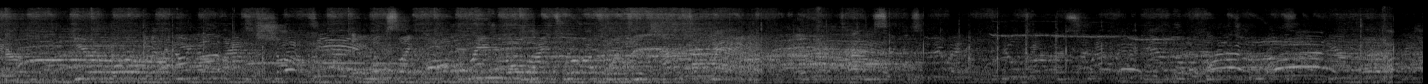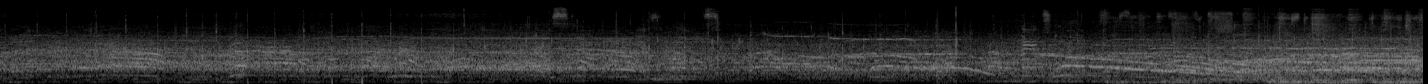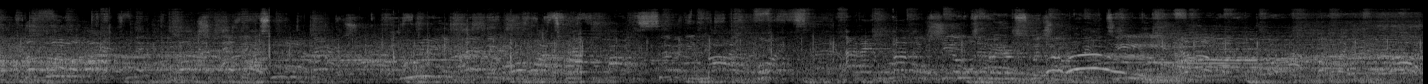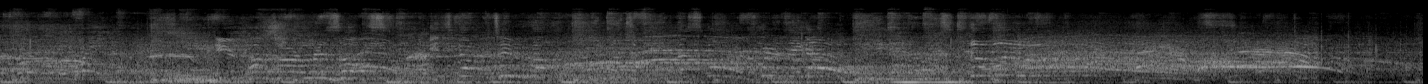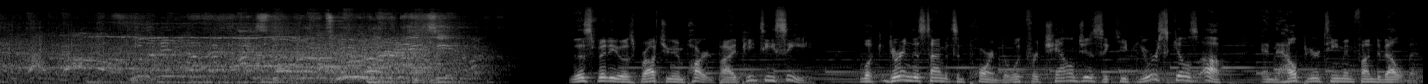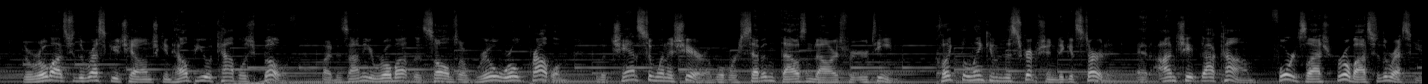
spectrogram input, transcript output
This video is brought to you in part by PTC. Look, during this time, it's important to look for challenges to keep your skills up and to help your team in fun development. The Robots to the Rescue Challenge can help you accomplish both by designing a robot that solves a real world problem with a chance to win a share of over $7,000 for your team. Click the link in the description to get started at onshape.com forward slash robots to the rescue.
